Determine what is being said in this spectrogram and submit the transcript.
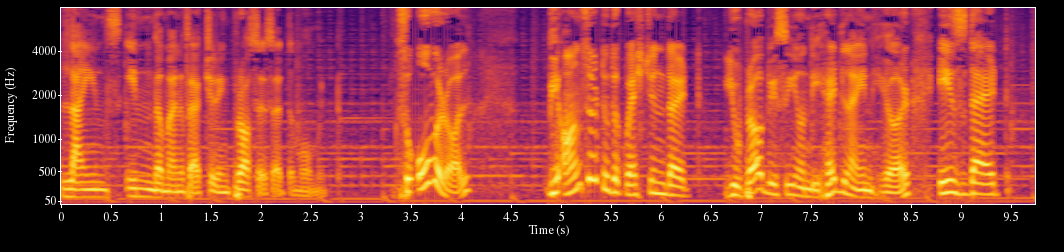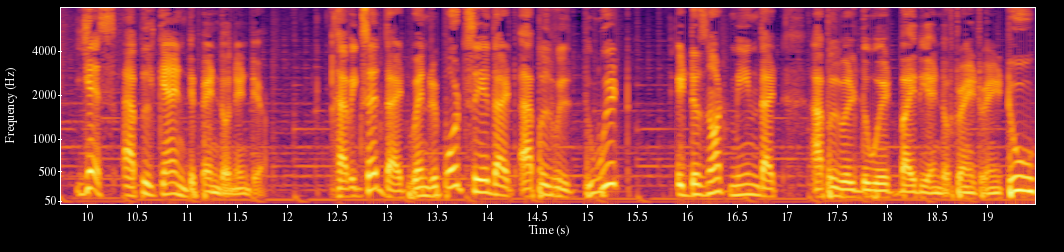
lines in the manufacturing process at the moment. So overall, the answer to the question that you probably see on the headline here is that yes, Apple can depend on India. Having said that, when reports say that Apple will do it, it does not mean that Apple will do it by the end of 2022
